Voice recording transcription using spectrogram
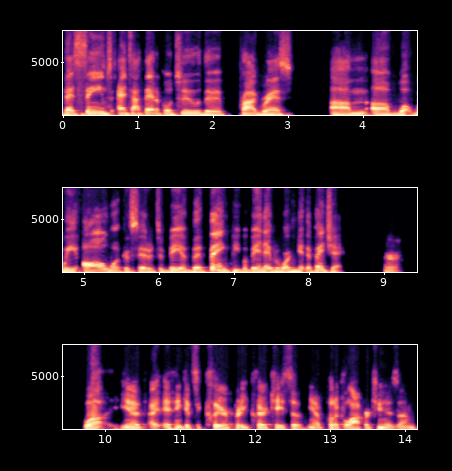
that seems antithetical to the progress um, of what we all would consider to be a good thing, people being able to work and get their paycheck. Sure. Well, you know, I, I, think it's a clear, pretty clear case of you know political opportunism.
